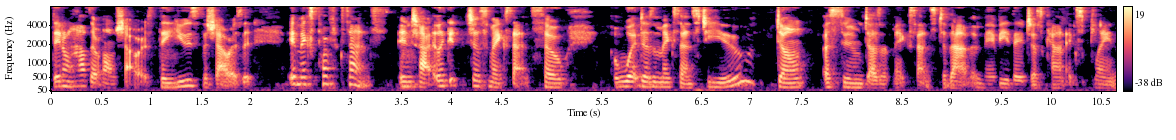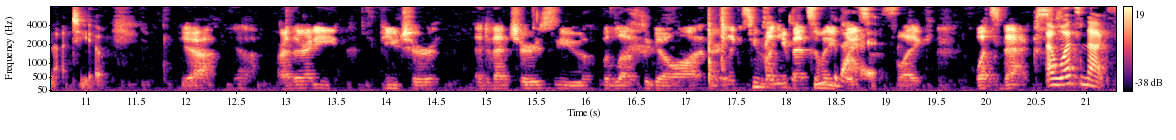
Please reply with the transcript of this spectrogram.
they don't have their own showers they mm-hmm. use the showers it it makes perfect sense in china like it just makes sense so what doesn't make sense to you, don't assume doesn't make sense to them. And maybe they just can't explain that to you. Yeah, yeah. Are there any future adventures you would love to go on? Or like it seems like you've been so many places. It. Like what's next? And what's next?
